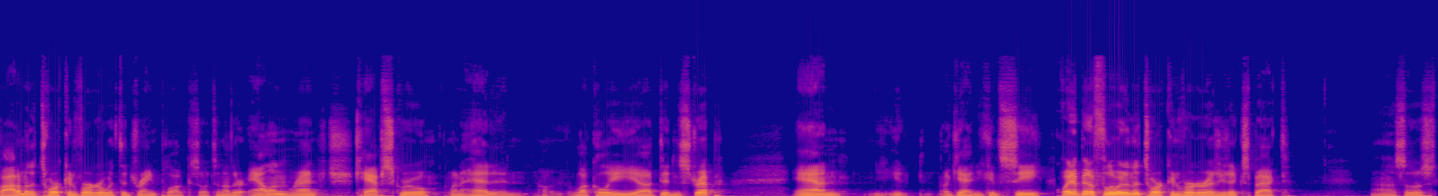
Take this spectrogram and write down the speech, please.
bottom of the torque converter with the drain plug. So it's another Allen wrench cap screw. Went ahead and luckily uh, didn't strip. And you, again, you can see quite a bit of fluid in the torque converter as you'd expect. Uh, so it was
